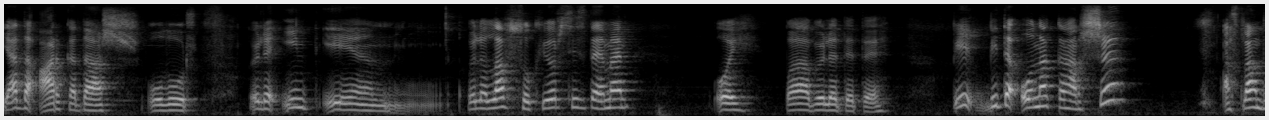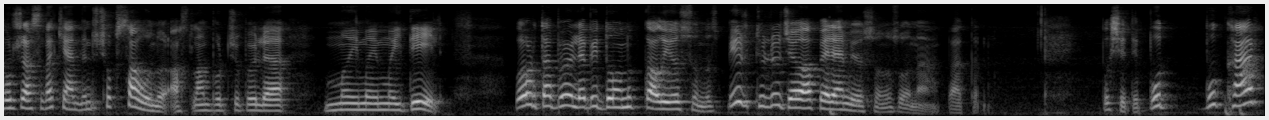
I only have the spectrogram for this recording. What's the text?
ya da arkadaş olur. Böyle in, e, böyle laf sokuyor siz de hemen oy bana böyle dedi. Bir, bir de ona karşı Aslan Burcu aslında kendini çok savunur. Aslan Burcu böyle mıy mıy mıy değil. Orada böyle bir donup kalıyorsunuz. Bir türlü cevap veremiyorsunuz ona. Bakın. Bu şimdi bu bu kart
